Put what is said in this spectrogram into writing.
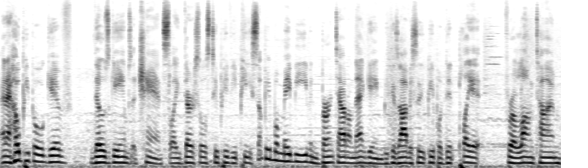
and I hope people will give those games a chance, like Dark Souls 2 PvP. Some people may be even burnt out on that game because obviously people did play it for a long time.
